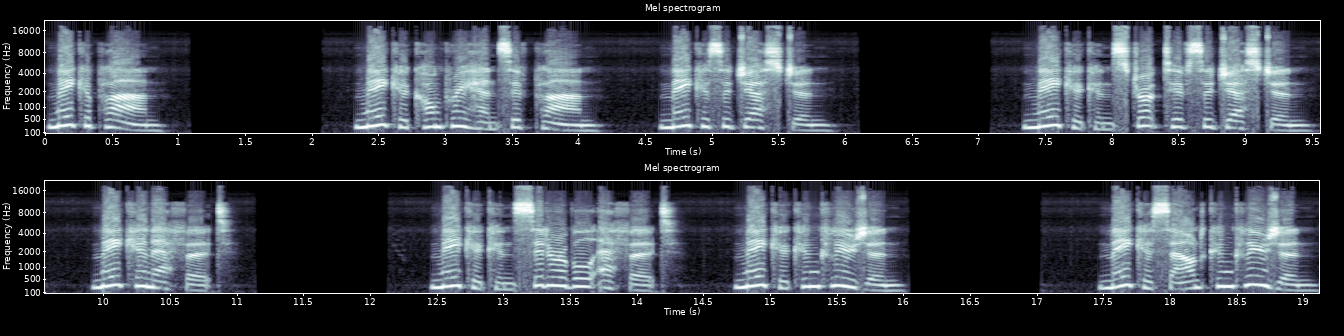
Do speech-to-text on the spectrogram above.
Make a plan. Make a comprehensive plan. Make a suggestion. Make a constructive suggestion. Make an effort. Make a considerable effort. Make a conclusion. Make a sound conclusion.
